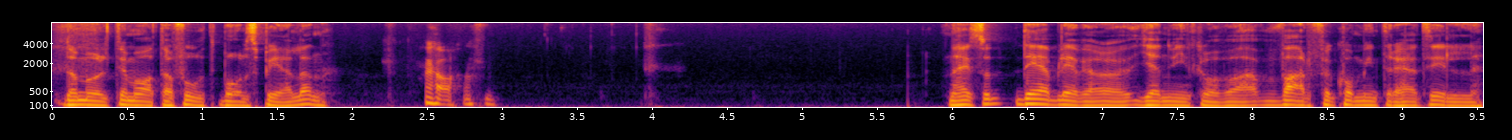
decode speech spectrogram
de ultimata fotbollsspelen. Ja. Nej, så det blev jag genuint glad Varför kom inte det här till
